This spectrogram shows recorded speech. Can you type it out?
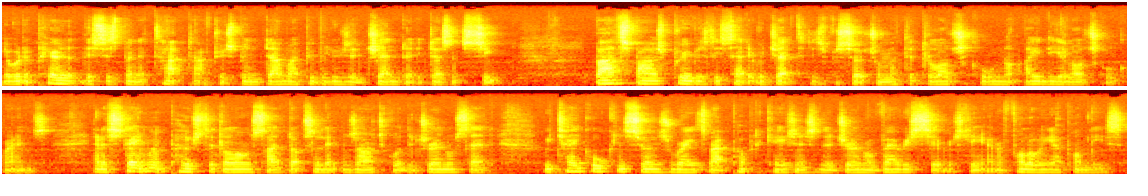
It would appear that this has been attacked after it's been done by people whose agenda it doesn't suit. Spa previously said it rejected his research on methodological, not ideological grounds. In a statement posted alongside Dr. Littman's article, the journal said, We take all concerns raised about publications in the journal very seriously and are following up on these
